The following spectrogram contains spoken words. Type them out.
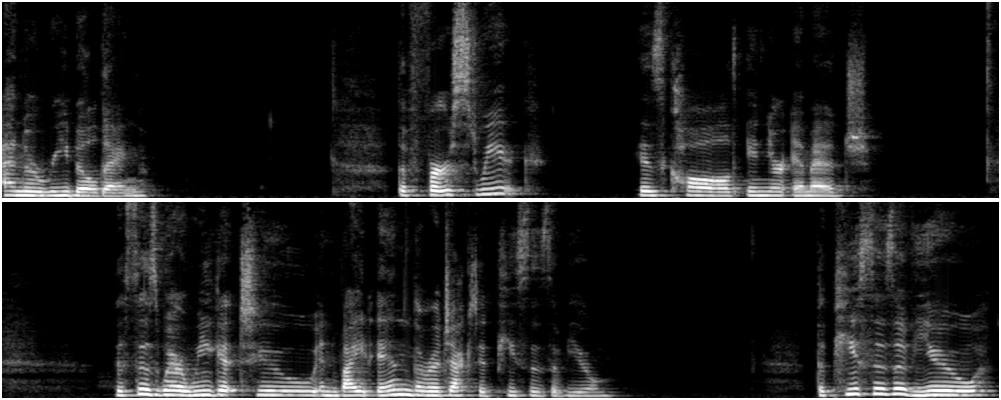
and a rebuilding. The first week is called In Your Image. This is where we get to invite in the rejected pieces of you the pieces of you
